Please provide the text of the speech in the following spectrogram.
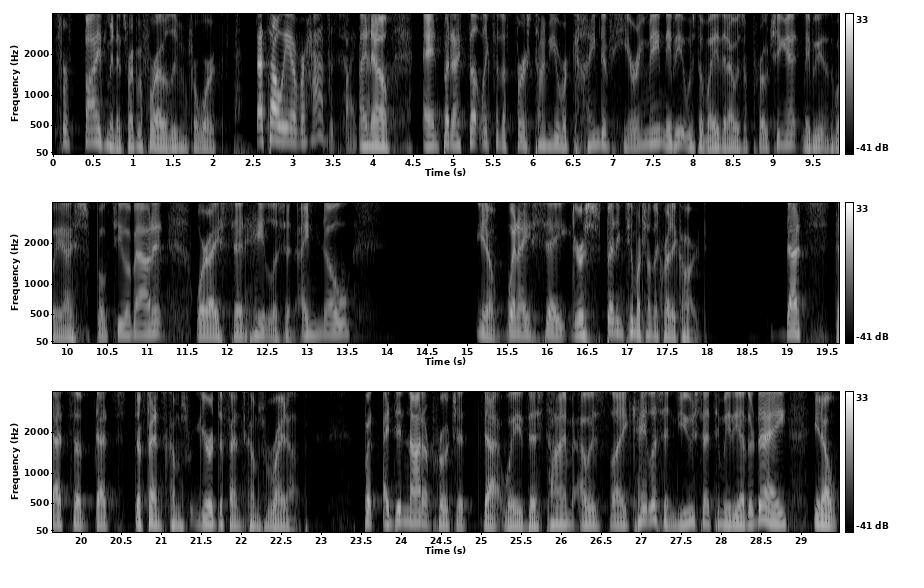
for five minutes right before I was leaving for work. That's all we ever have is five. Minutes. I know. And but I felt like for the first time you were kind of hearing me. Maybe it was the way that I was approaching it, maybe the way I spoke to you about it, where I said, "Hey, listen, I know you know, when I say you're spending too much on the credit card, that's that's a that's defense comes your defense comes right up. But I did not approach it that way this time. I was like, "Hey, listen, you said to me the other day, you know,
